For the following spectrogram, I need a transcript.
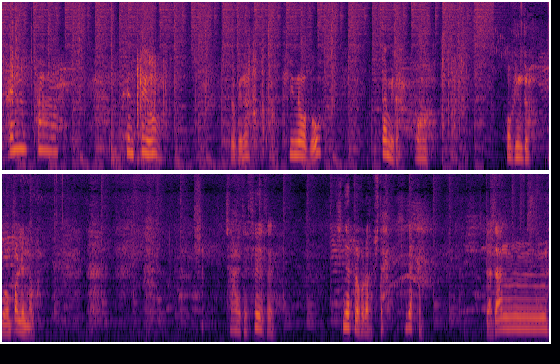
펜타. 펜타요. 여기는 파키노도 있답니다. 어, 어 힘들어. 너무 빨리 했나봐. 자, 이제 슬슬 신제품을 보러 갑시다. 신제품. 짜잔.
